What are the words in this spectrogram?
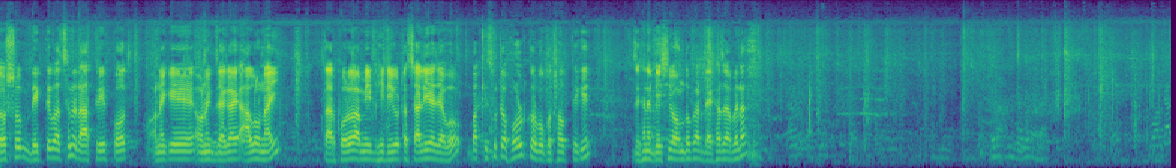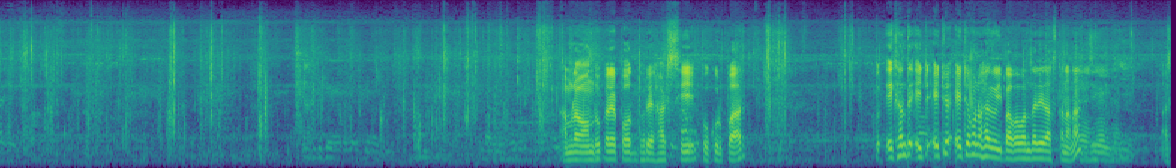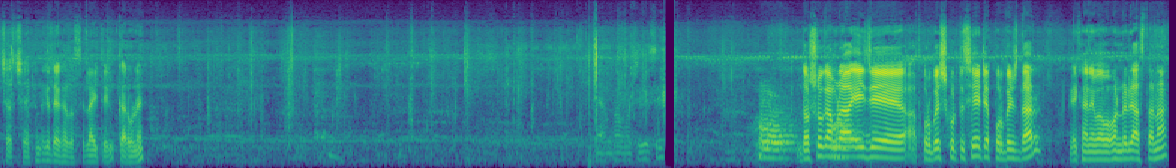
দর্শক দেখতে পাচ্ছেন, রাত্রির পথ। অনেকে অনেক জায়গায় আলো নাই। তারপরেও আমি ভিডিওটা চালিয়ে যাব বা কিছুটা হোল্ড করব কোথাও থেকে, যেখানে বেশি অন্ধকার দেখা যাবে না। আমরা অন্ধকারের পথ ধরে হাঁটছি পুকুর পার তো এখান থেকে এটা এটা এটা মনে হয় ওই বাবা বান্দারির রাস্তা না না? আচ্ছা আচ্ছা এখান থেকে দেখা যাচ্ছে লাইটের কারণে। দর্শক, আমরা এই যে প্রবেশ করতেছি, এটা প্রবেশদ্বার। এখানে বাবা ভান্ডারির আস্তানা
